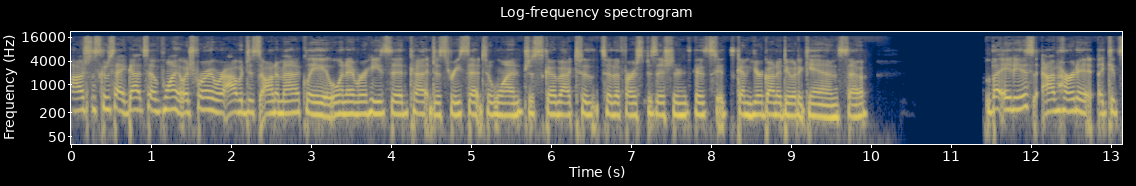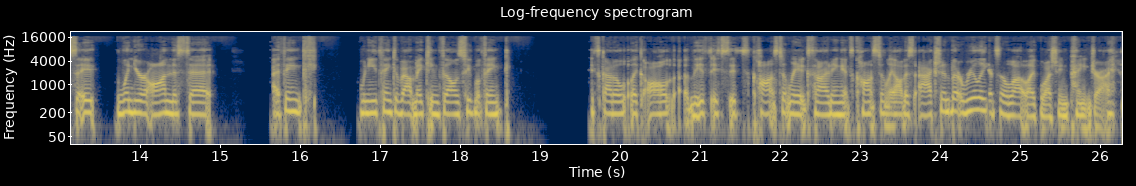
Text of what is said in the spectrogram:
I was just going to say, it got to a point with Troy where I would just automatically, whenever he said cut, just reset to one, just go back to, to the first position because it's going you're going to do it again. So, but it is, I've heard it like it's a, when you're on the set. I think when you think about making films, people think it's got to like all it's, it's, it's constantly exciting. It's constantly all this action, but really it's a lot like watching paint dry.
